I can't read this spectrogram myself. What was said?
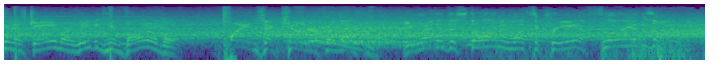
In his game or leaving him vulnerable. Finds a counter for Lesnar. He weathered the storm and wants to create a flurry of his own.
